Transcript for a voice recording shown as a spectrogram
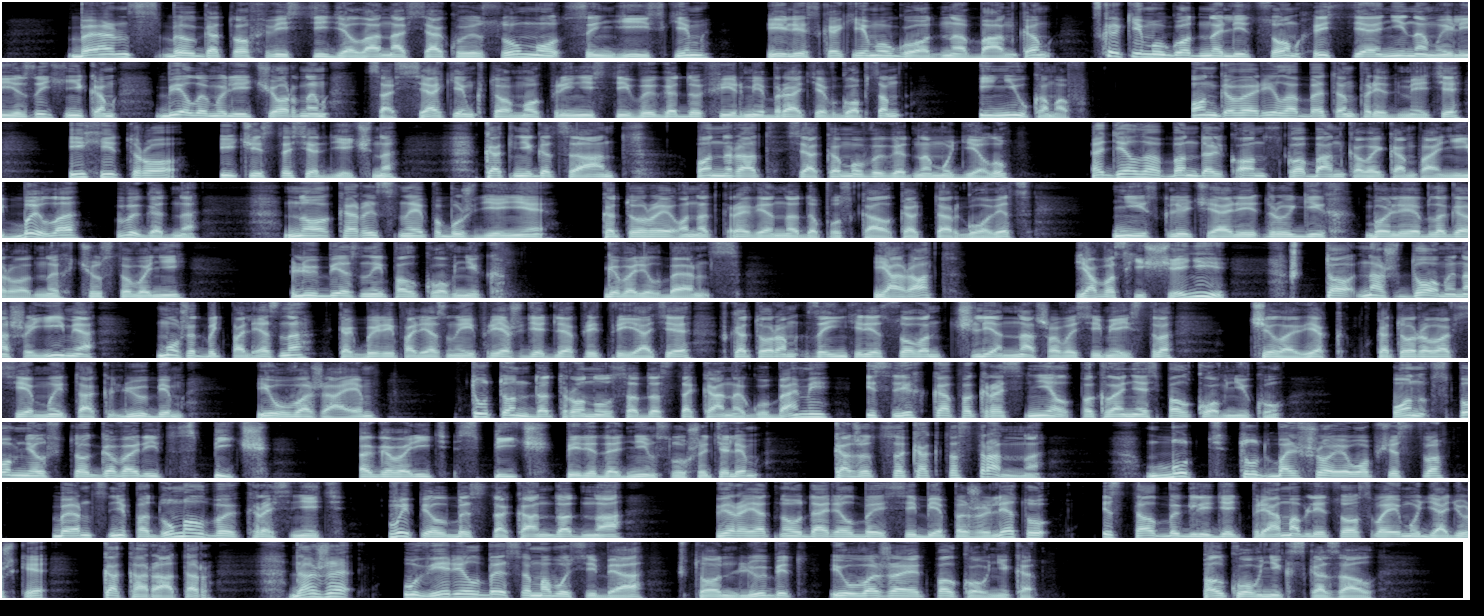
Бернс был готов вести дела на всякую сумму с индийским или с каким угодно банком, с каким угодно лицом, христианином или язычником, белым или черным, со всяким, кто мог принести выгоду фирме братьев Гобсон и Ньюкомов. Он говорил об этом предмете и хитро, и чистосердечно. Как негациант, он рад всякому выгодному делу. А дело Бандальконско-банковой компании было выгодно. Но корыстное побуждение, которое он откровенно допускал как торговец – не исключали других, более благородных чувствований. «Любезный полковник», — говорил Бернс, — «я рад, я в восхищении, что наш дом и наше имя может быть полезно, как были полезны и прежде для предприятия, в котором заинтересован член нашего семейства, человек, которого все мы так любим и уважаем». Тут он дотронулся до стакана губами и слегка покраснел, поклонясь полковнику. Он вспомнил, что говорит спич, а говорить спич перед одним слушателем кажется как-то странно. Будь тут большое общество, Бернс не подумал бы краснеть, выпил бы стакан до дна, вероятно, ударил бы себе по жилету и стал бы глядеть прямо в лицо своему дядюшке, как оратор, даже уверил бы самого себя, что он любит и уважает полковника. Полковник сказал,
